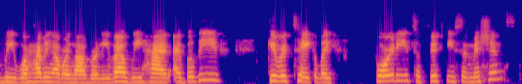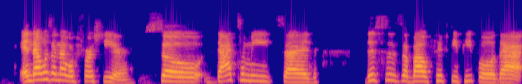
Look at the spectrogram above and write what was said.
we were having our inaugural event, we had, I believe, give or take like 40 to 50 submissions. And that was in our first year. So that to me said, this is about 50 people that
